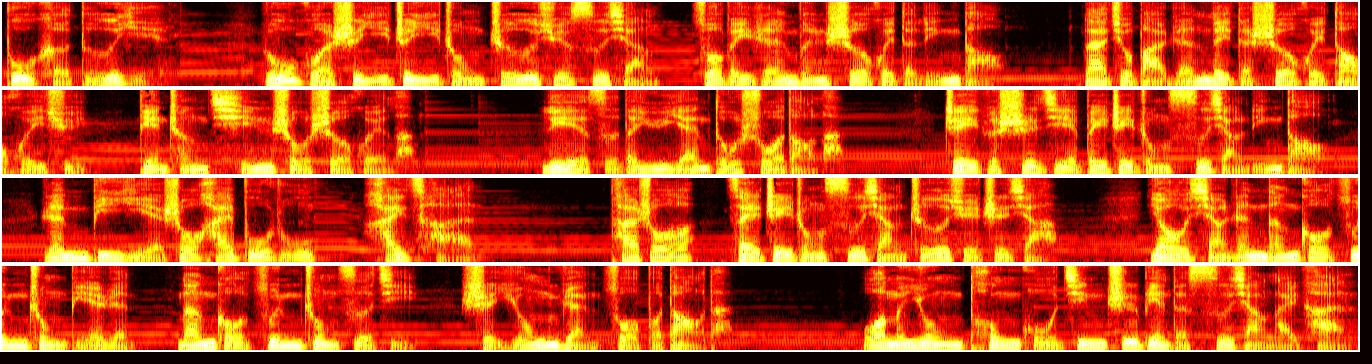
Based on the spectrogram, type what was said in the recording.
不可得也。如果是以这一种哲学思想作为人文社会的领导，那就把人类的社会倒回去，变成禽兽社会了。列子的预言都说到了，这个世界被这种思想领导，人比野兽还不如，还惨。他说，在这种思想哲学之下，要想人能够尊重别人，能够尊重自己，是永远做不到的。我们用通古今之变的思想来看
